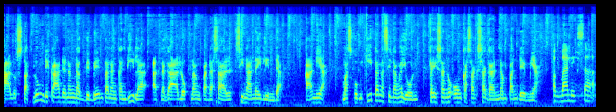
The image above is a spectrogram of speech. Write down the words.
Halos tatlong dekada nang nagbebenta ng kandila at nag-aalok ng padasal si Nanay Linda. Anya, mas kumikita na sila ngayon kaysa noong kasagsagan ng pandemya. pagbalik sa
